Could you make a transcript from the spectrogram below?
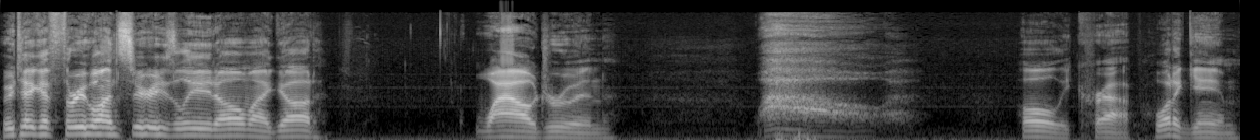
We take a 3-1 series lead. Oh my god. Wow, Drouin. Wow. Holy crap. What a game.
